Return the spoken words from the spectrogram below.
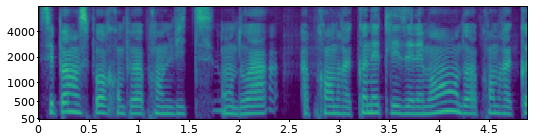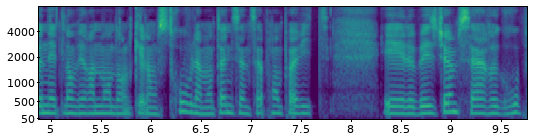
c'est pas un sport qu'on peut apprendre vite. On doit apprendre à connaître les éléments, on doit apprendre à connaître l'environnement dans lequel on se trouve. La montagne, ça ne s'apprend pas vite. Et le base jump, ça regroupe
